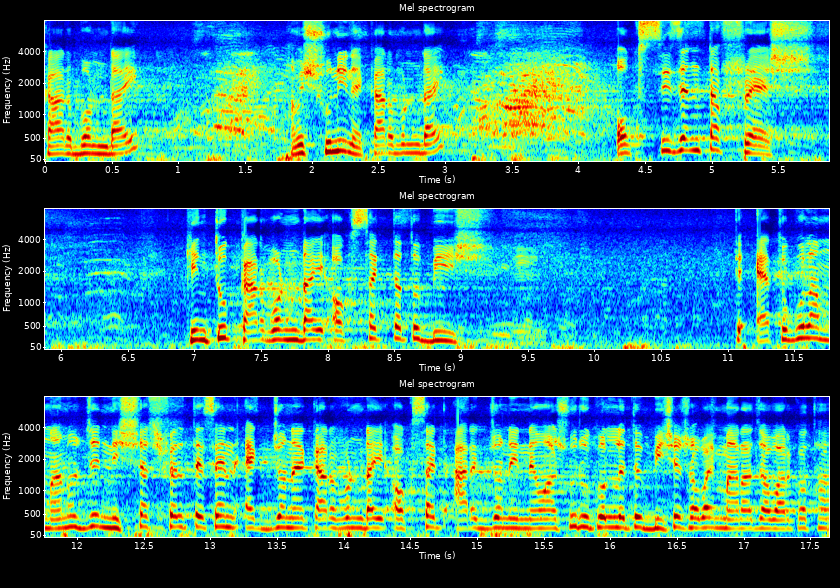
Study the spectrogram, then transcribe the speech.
কার্বন ডাই আমি শুনি না, কার্বন ডাই অক্সিজেনটা ফ্রেশ। কিন্তু কার্বন ডাই অক্সাইডটা তো বিষ। এতগুলা মানুষ যে নিঃশ্বাস ফেলতেছেন, একজনের কার্বন ডাই অক্সাইড আরেকজনের নেওয়া শুরু করলে তো বিষে সবাই মারা যাওয়ার কথা।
